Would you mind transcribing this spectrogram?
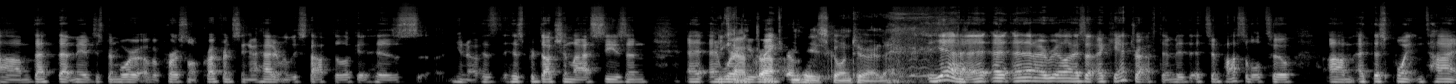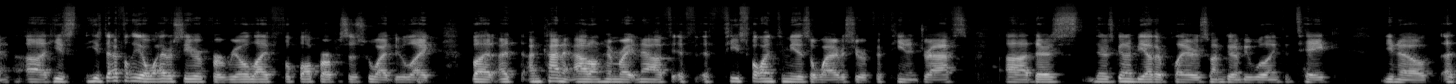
um, that that may have just been more of a personal preference thing. I hadn't really stopped to look at his, you know, his his production last season and, and where he draft ranked. him. He's going too early. yeah, and, and, then I realized that I can't draft him. It, it's impossible to um, at this point in time. Uh, he's he's definitely a wide receiver for real life football purposes, who I do like, but I, am kind of out on him right now. If, if if he's falling to me as a wide receiver 15 in drafts, uh, there's there's going to be other players who I'm going to be willing to take you know a,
